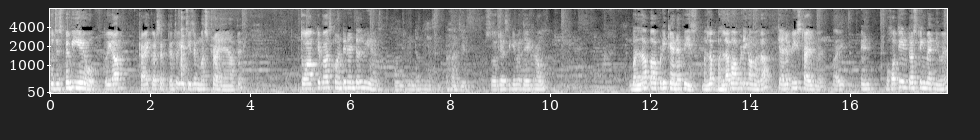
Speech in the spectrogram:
तो जिसपे भी ये हो तो ये आप ट्राई कर सकते हैं। तो ये चीज़ें मस्ट ट्राई है यहाँ पे। तो आपके पास कॉन्टिनेंटल भी है। कॉन्टिनेंटल भी है सर। हाँ जी। सो जैसे कि मैं देख रहा हूँ भल्ला पापड़ी कैनेपीज मतलब भल्ला पापड़ी का मज़ा कैनेपी स्टाइल में। भाई इन, बहुत ही इंटरेस्टिंग मेन्यू है।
